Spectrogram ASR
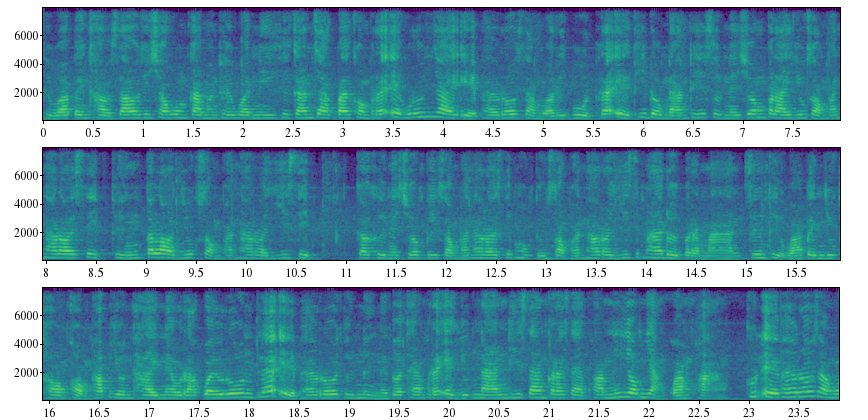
ถือว่าเป็นข่าวเศร้าที่ช็อกวงการบันเทิงวันนี้คือการจากไปของพระเอกรุ่นใหญ่เอ๋ไพโรธสังวริบุตร พระเอกที่โด่งดังที่สุดในช่วงปลายยุค 2510 ถึงตลอดยุค 2520 ก็คือในช่วงปี 2516 ถึง 2525 โดยประมาณ ซึ่งถือว่าเป็นยุคทองของภาพยนตร์ไทยแนวรักวัยรุ่น และเอ๋ไพโรจน์คือหนึ่งในตัวแทนพระเอกยุคนั้นที่สร้างกระแสความนิยมอย่างกว้างขวาง คุณเอ๋ไพโรจน์สังว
